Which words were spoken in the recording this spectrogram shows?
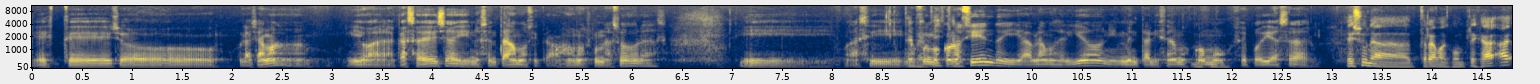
Este, yo la llamaba, iba a la casa de ella y nos sentábamos y trabajábamos unas horas y así nos fuimos conociendo y hablamos del guion y mentalizamos cómo se podía hacer. Es una trama compleja. Ah,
